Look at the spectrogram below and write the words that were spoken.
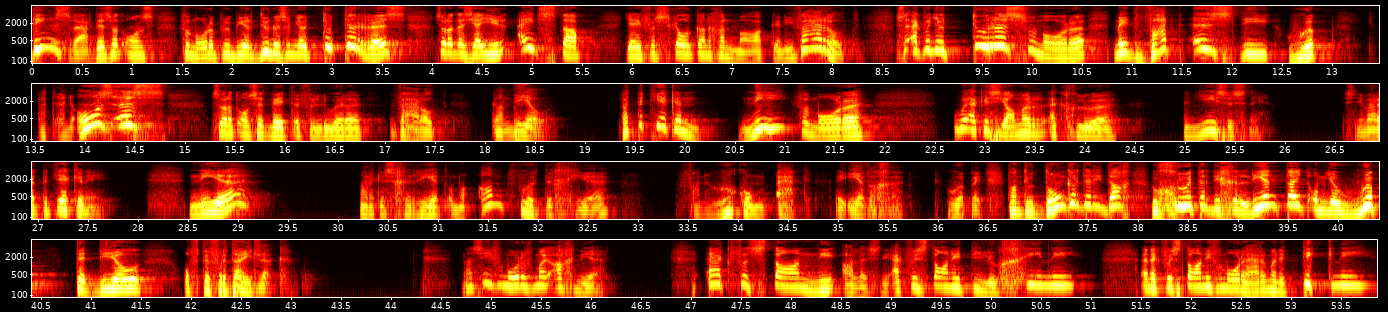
dienswerk. Dis wat ons vanmôre probeer doen is om jou toe te rus sodat as jy hier uitstap, jy 'n verskil kan gaan maak in die wêreld. So ek wil jou toerus vanmôre met wat is die hoop wat in ons is sodat ons dit met 'n verlore wêreld kan deel. Wat beteken nie vanmôre o ek is jammer ek glo in Jesus nie. Dis nie wat dit beteken nie. Nee, maar ek is gereed om 'n antwoord te gee van hoekom ek 'n ewige hoop het. Want hoe donkerder die dag, hoe groter die geleentheid om jou hoop te deel of te verduidelik. Dan sê jy vanmôre vir my ag nee. Ek verstaan nie alles nie. Ek verstaan nie teologie nie. En ek verstaan nie vanmôre hermeneutiek nie.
